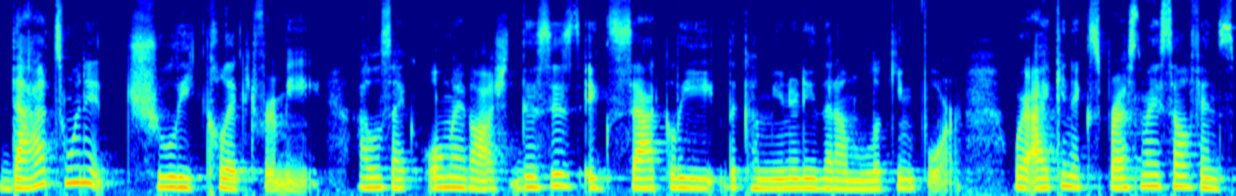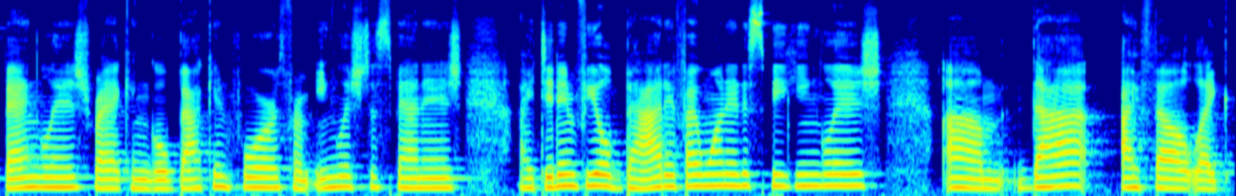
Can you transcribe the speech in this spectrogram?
that's when it truly clicked for me. I was like, oh my gosh, this is exactly the community that I'm looking for, where I can express myself in Spanglish, right? I can go back and forth from English to Spanish. I didn't feel bad if I wanted to speak English. Um, that I felt like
